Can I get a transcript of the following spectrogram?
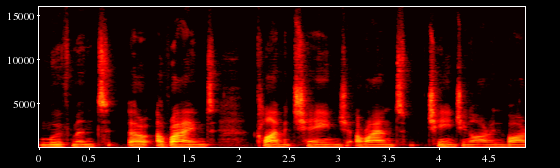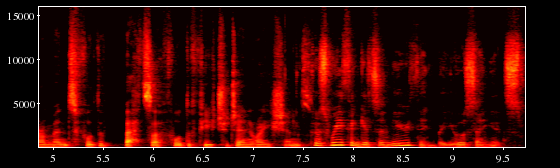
movement uh, around climate change around changing our environment for the better for the future generations Because we think it's a new thing, but you're saying it's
